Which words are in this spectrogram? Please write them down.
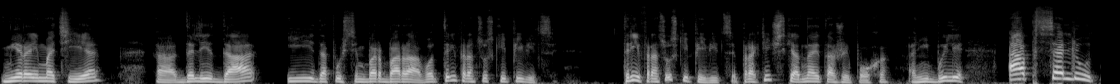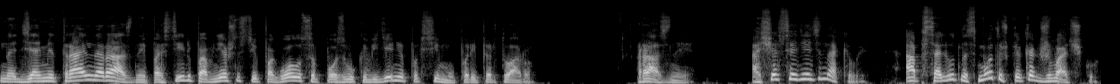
Мира и Матье, а, Далида и, допустим, Барбара. Вот три французские певицы. Три французские певицы, практически одна и та же эпоха. Они были абсолютно диаметрально разные по стилю, по внешности, по голосу, по звуковедению, по всему, по репертуару. Разные. А сейчас все они одинаковые. Абсолютно смотришь, как, как жвачку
